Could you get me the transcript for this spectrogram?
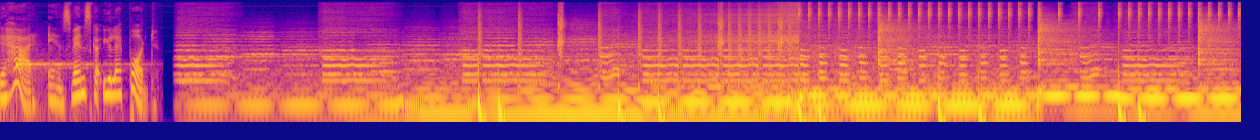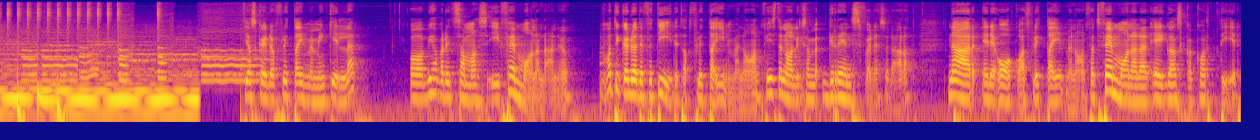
Det här är en Svenska Yle-podd. Jag ska ju då flytta in med min kille och vi har varit tillsammans i fem månader nu. Vad tycker du att det är för tidigt att flytta in med någon? Finns det någon liksom gräns för det sådär att när är det OK att flytta in med någon? För att fem månader är ganska kort tid.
